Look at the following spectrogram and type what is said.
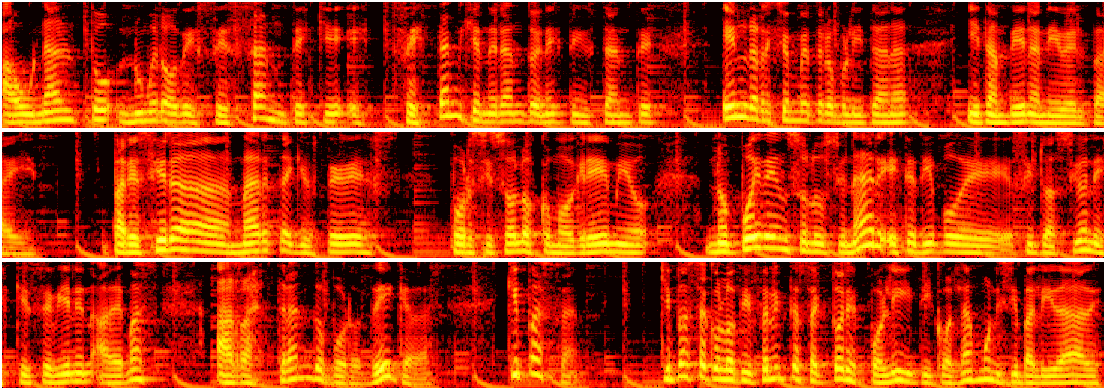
a un alto número de cesantes que se están generando en este instante en la región metropolitana y también a nivel país. Pareciera, Marta, que ustedes por sí solos como gremio no pueden solucionar este tipo de situaciones que se vienen además arrastrando por décadas. ¿Qué pasa? ¿Qué pasa con los diferentes actores políticos, las municipalidades,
